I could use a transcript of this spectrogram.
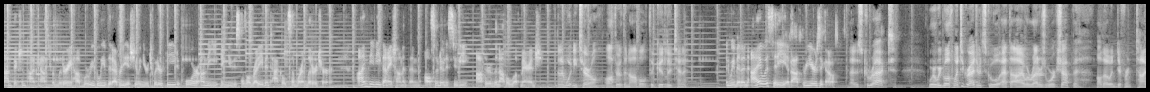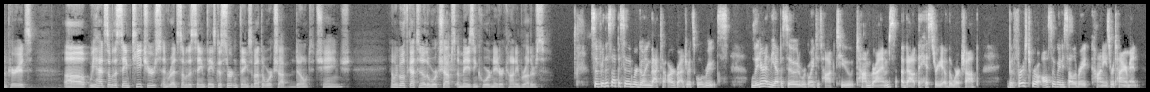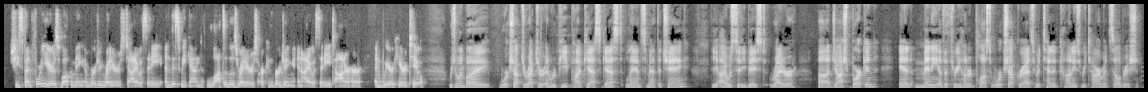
nonfiction podcast from Literary Hub, where we believe that every issue in your Twitter feed or on the evening news has already been tackled somewhere in literature. I'm V.V. Ganeshananthan, also known as Sugi, author of the novel Love Marriage. And I'm Whitney Terrell, author of the novel The Good Lieutenant. And we met in Iowa City about three years ago. That is correct. Where we both went to graduate school at the Iowa Writers Workshop, although in different time periods. Uh, we had some of the same teachers and read some of the same things because certain things about the workshop don't change. And we both got to know the workshop's amazing coordinator, Connie Brothers. So, for this episode, we're going back to our graduate school roots. Later in the episode, we're going to talk to Tom Grimes about the history of the workshop. But first, we're also going to celebrate Connie's retirement. She spent 40 years welcoming emerging writers to Iowa City, and this weekend, lots of those writers are converging in Iowa City to honor her and we're here too. We're joined by workshop director and repeat podcast guest Lan Samantha Chang, the Iowa City based writer uh, Josh Barkan, and many of the 300 plus workshop grads who attended Connie's retirement celebration.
